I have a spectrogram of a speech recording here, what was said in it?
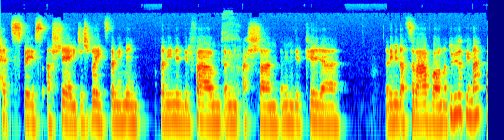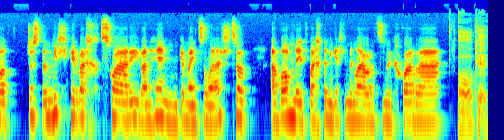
headspace a lle i just reit, da ni'n mynd, da ni'n mynd i'r ffarm, da ni'n mynd allan, da ni'n mynd i'r ceia, da ni'n mynd at yr afon, a dwi wedi dod i nabod just y milltir fach sgwar i fan hyn gymaint yn well. So, afonydd bach, da ni'n gallu mynd lawr at nhw'n chwarae. O, oh, okay.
